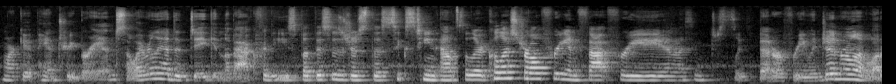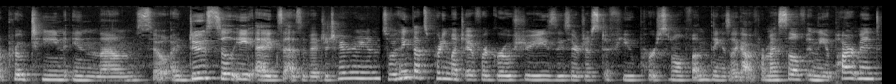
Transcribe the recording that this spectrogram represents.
Market Pantry brand. So I really had to dig in the back for these, but this is just the 16 ounce. So they're cholesterol free and fat free, and I think just like better for you in general. I have a lot of protein in them. So I do still eat eggs as a vegetarian. So I think that's pretty much it for groceries. These are just a few personal fun things I got for myself in the apartment.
